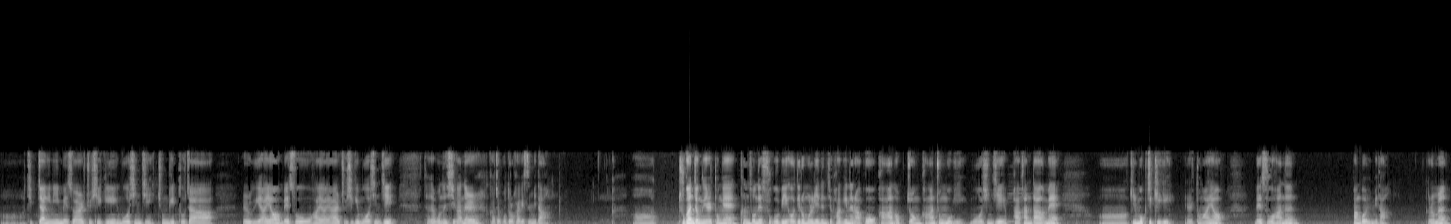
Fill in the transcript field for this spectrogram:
어, 직장인이 매수할 주식이 무엇인지, 중기 투자를 위하여 매수하여야 할 주식이 무엇인지 찾아보는 시간을 가져보도록 하겠습니다. 어, 주간 정리를 통해 큰 손의 수급이 어디로 몰리는지 확인을 하고 강한 업종, 강한 종목이 무엇인지 파악한 다음에 어, 길목 지키기 를 통하여 매수하는 방법입니다. 그러면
